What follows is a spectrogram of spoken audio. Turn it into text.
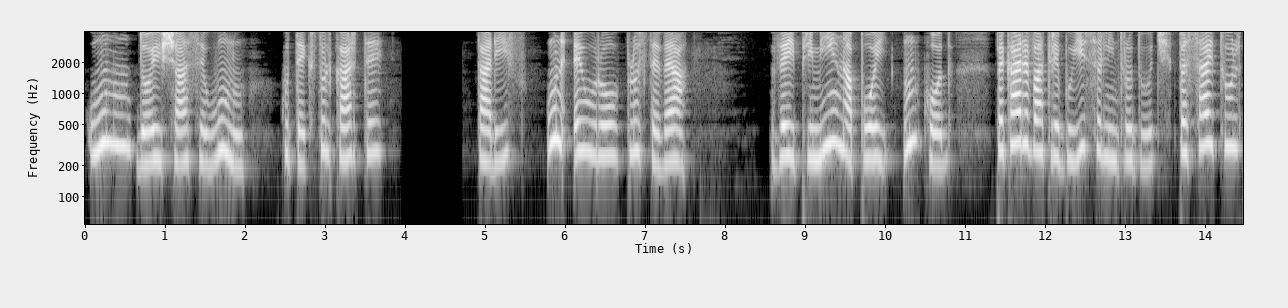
1261 cu textul carte tarif 1 euro plus TVA. Vei primi înapoi un cod pe care va trebui să-l introduci pe site-ul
